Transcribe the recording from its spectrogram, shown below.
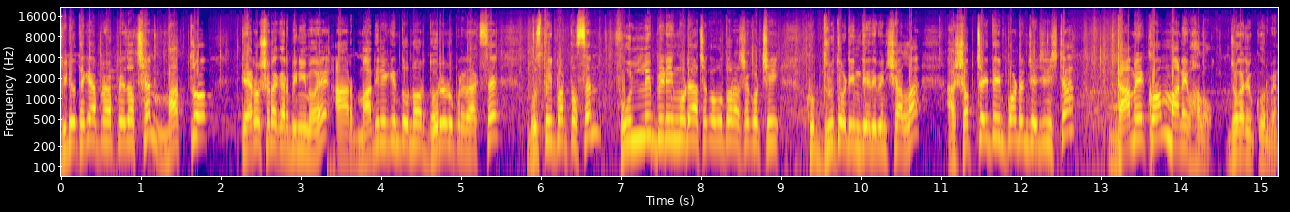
ভিডিও থেকে আপনারা পেয়ে যাচ্ছেন মাত্র তেরোশো টাকার বিনিময়ে। আর মাদিরে কিন্তু নর দৌড়ের উপরে রাখছে। বুঝতেই পারতেছেন ফুললি ব্রিডিং মোডে আছে কবুতর। আশা করছি খুব দ্রুত ডিম দিয়ে দেবেন ইনশাল্লাহ আর সবচাইতে ইম্পর্টেন্ট যে জিনিসটা, দামে কম মানে ভালো। যোগাযোগ করবেন।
